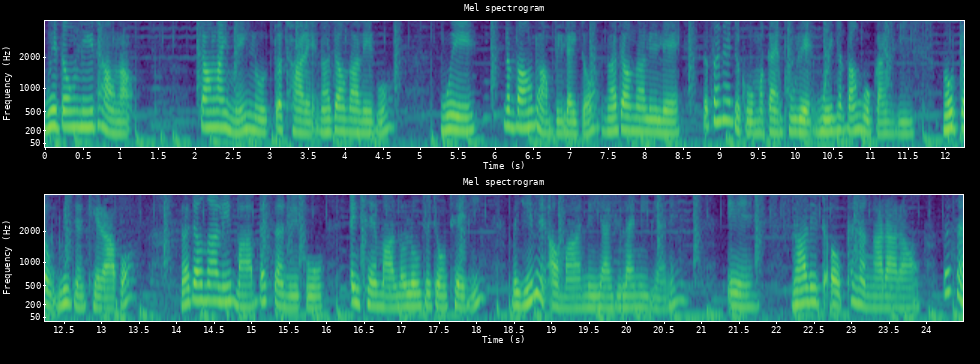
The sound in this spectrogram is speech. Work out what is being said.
ငွေ3-4ထောင်လောက်တောင်းလိုက်မယ်လို့တွက်ထားတဲ့နွားကြောင်သားလေးကိုငွေ2000တောင်ပေးလိုက်တော့နွားကြောင်သားလေးလည်းတသက်နဲ့တကူမကင်ဖူးတဲ့ငွေ2000ကိုကင်ပြီးငုတ်တုတ်မိကြံခဲ့တာပေါ့နွားကြောင်သားလေးမှာပတ်စံတွေကိုအိတ်ထဲမှာလုံးလုံးချုံချုံထည့်ပြီးမကြီးပင်အောက်မှာနေရာယူလိုက်မိပြန်တယ်အင်းနွားလေးတအုပ်ခဏငါးတာတောင် ပတ်စံ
